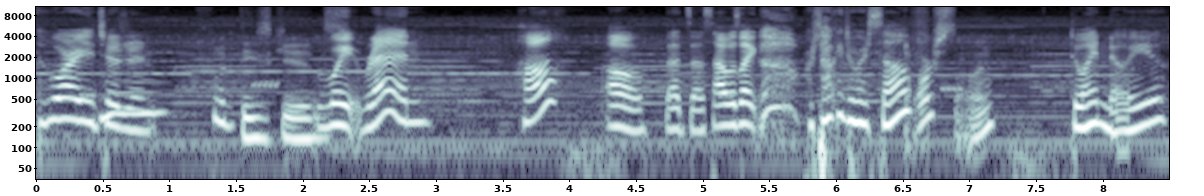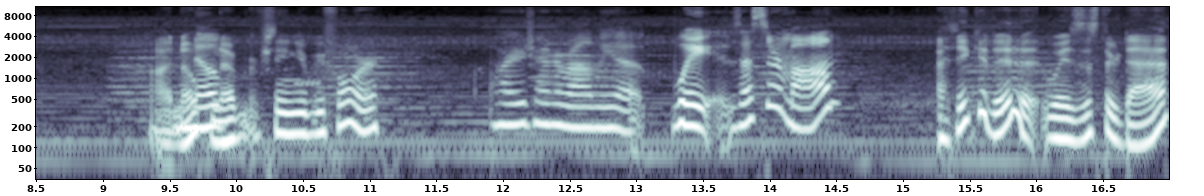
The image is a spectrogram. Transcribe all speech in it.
Who are you children? Mm, Look these kids. Wait, Wren? Huh? Oh, that's us. I was like, we're talking to ourselves? Porcelain. Do I know you? I nope, Nope. never seen you before. Why are you trying to round me up? Wait, is that their mom? I think it is. Wait, is this their dad?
